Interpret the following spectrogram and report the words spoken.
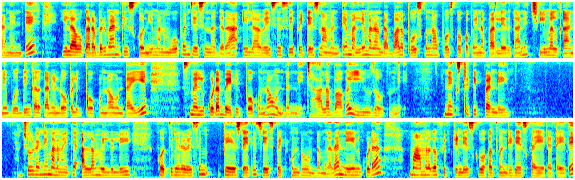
అని అంటే ఇలా ఒక రబ్బర్ బ్యాండ్ తీసుకొని మనం ఓపెన్ చేసిన దగ్గర ఇలా వేసేసి పెట్టేసినామంటే మళ్ళీ మనం డబ్బాలో పోసుకున్నా పోసుకోకపోయినా పర్లేదు కానీ చీమలు కానీ బొద్దింకలు కానీ లోపలికి పోకుండా ఉంటాయి. స్మెల్ కూడా బయటికి పోకుండా ఉంటుంది. చాలా బాగా యూజ్ అవుతుంది. నెక్స్ట్ టిప్ అండి. చూడండి మనమైతే అల్లం వెల్లుల్లి కొత్తిమీర వేసి పేస్ట్ అయితే చేసి పెట్టుకుంటూ ఉంటాం కదా. నేను కూడా మామూలుగా ఫిఫ్టీన్ డేస్కి ఒక ట్వంటీ డేస్కి అయ్యేటట్టయితే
